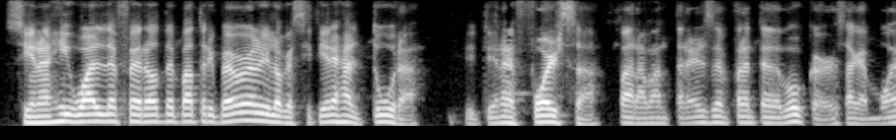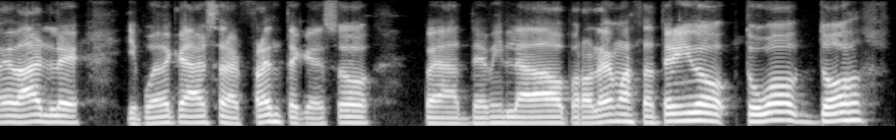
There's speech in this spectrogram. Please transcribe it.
si no es igual de feroz de Patrick Beverly, lo que sí tiene es altura y tiene fuerza para mantenerse enfrente de Booker, o sea que puede darle y puede quedarse al frente, que eso pues, a Devin le ha dado problemas. Ha tenido, tuvo dos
